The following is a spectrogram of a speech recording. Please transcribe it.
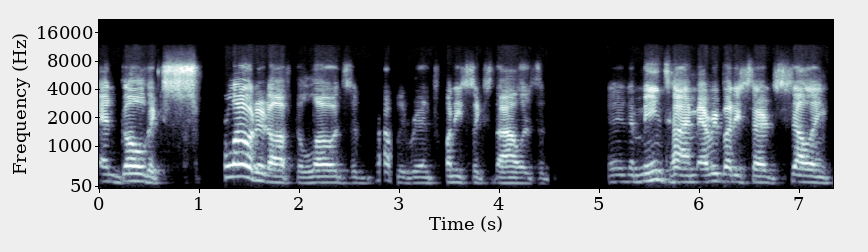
And gold exploded off the loads and probably ran $26. And in the meantime, everybody started selling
